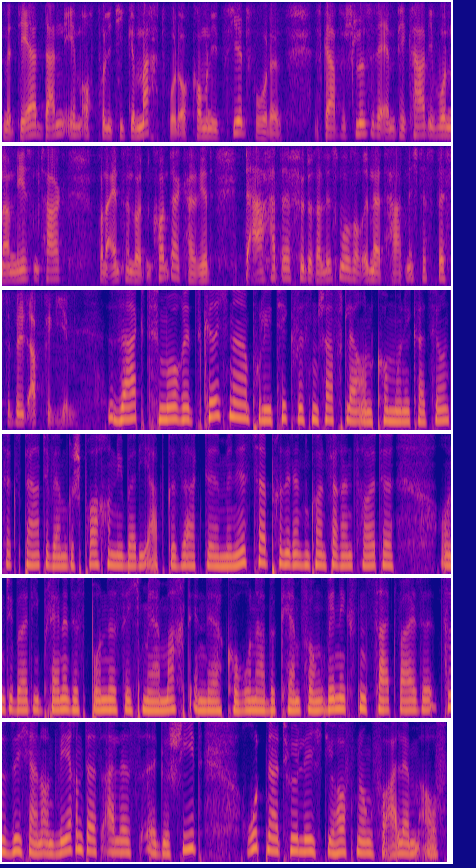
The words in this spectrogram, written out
mit der dann eben auch Politik gemacht wurde, auch kommuniziert wurde. Es gab Beschlüsse der MPK, die wurden am nächsten Tag von einzelnen Leuten konterkariert. Da hat der Föderalismus auch in der Tat nicht das beste Bild abgegeben. Sagt Moritz Kirchner, Politikwissenschaftler und Kommunikationsexperte. Wir haben gesprochen über die abgesagte Ministerpräsidentenkonferenz heute und über die Pläne des Bundes, sich mehr Macht in der Corona-Bekämpfung wenigstens zeitweise zu sichern. Und während das alles äh, geschieht, ruht natürlich die Hoffnung vor allem auf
